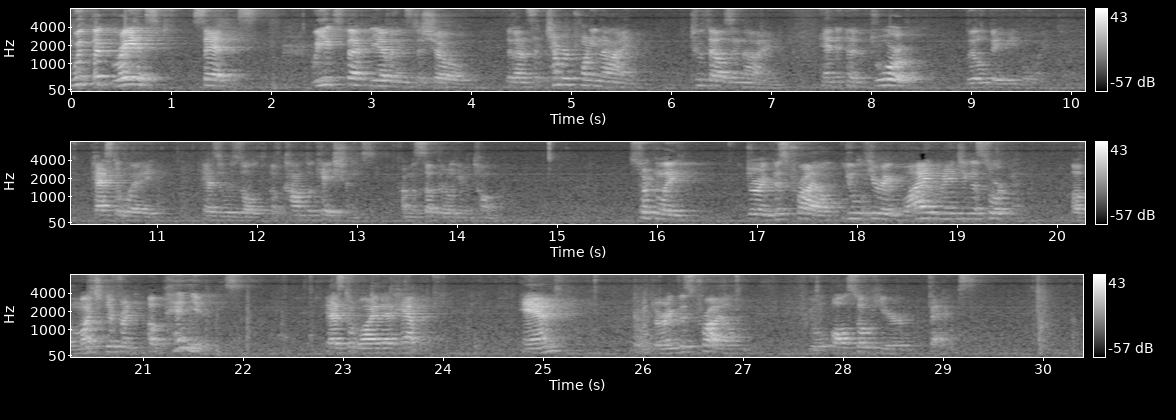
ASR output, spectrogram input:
With the greatest sadness, we expect the evidence to show that on September 29, 2009, an adorable little baby boy passed away as a result of complications from a subdural hematoma. Certainly, during this trial, you will hear a wide-ranging assortment of much different opinions as to why that happened. And during this trial, you will also hear facts.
